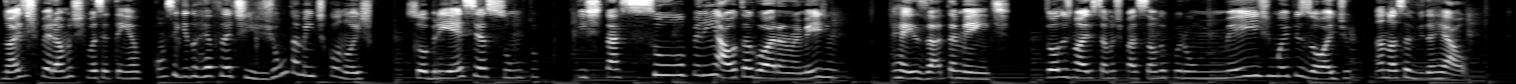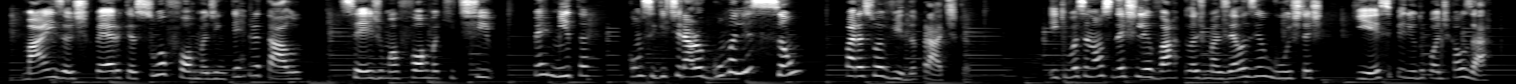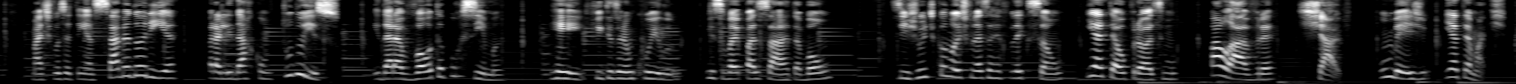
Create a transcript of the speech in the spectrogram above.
Nós esperamos que você tenha conseguido refletir juntamente conosco sobre esse assunto que está super em alta agora, não é mesmo? É exatamente. Todos nós estamos passando por um mesmo episódio na nossa vida real. Mas eu espero que a sua forma de interpretá-lo seja uma forma que te permita conseguir tirar alguma lição para a sua vida prática. E que você não se deixe levar pelas mazelas e angústias que esse período pode causar, mas que você tenha sabedoria para lidar com tudo isso e dar a volta por cima. Ei, fique tranquilo, isso vai passar, tá bom? Se junte conosco nessa reflexão e até o próximo Palavra Chave. Um beijo e até mais.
